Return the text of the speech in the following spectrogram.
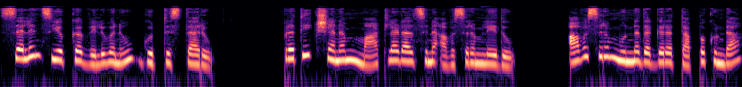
సెలెన్స్ యొక్క విలువను గుర్తిస్తారు. ప్రతి క్షణం మాట్లాడాల్సిన అవసరం లేదు. అవసరం ఉన్న దగ్గర తప్పకుండా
